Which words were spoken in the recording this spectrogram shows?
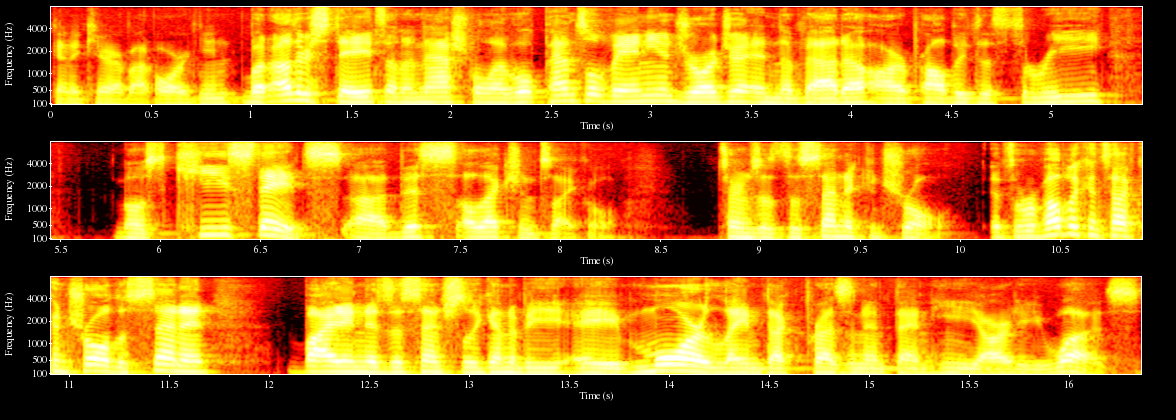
going to care about Oregon. But other states on a national level, Pennsylvania, Georgia, and Nevada are probably the three most key states uh, this election cycle in terms of the Senate control. If the Republicans have control of the Senate, Biden is essentially going to be a more lame duck president than he already was.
